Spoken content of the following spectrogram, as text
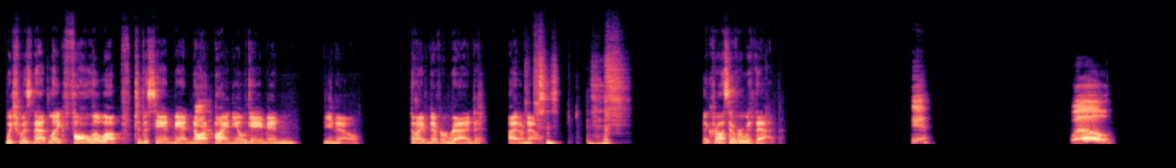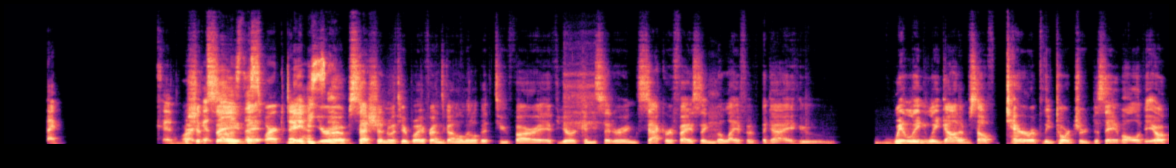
which was that like follow up to the Sandman, not Yeah. by Neil Gaiman, you know, that I've never read. I don't know. a crossover with that. Well, that could work should as well say this that worked. Maybe your obsession with your boyfriend's gone a little bit too far if you're considering sacrificing the life of the guy who willingly got himself terribly tortured to save all of you.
